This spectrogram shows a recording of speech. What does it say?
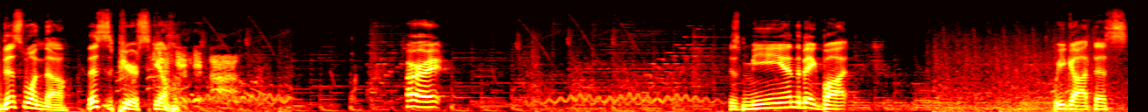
This one though, this is pure skill. All right. Just me and the big bot. We got this.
